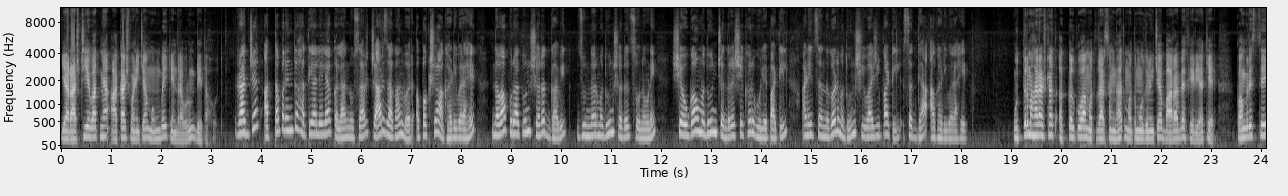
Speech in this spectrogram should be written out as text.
या राष्ट्रीय बातम्या आकाशवाणीच्या मुंबई केंद्रावरून देत आहोत. राज्यात आत्तापर्यंत हाती आलेल्या कलांनुसार चार जागांवर अपक्ष आघाडीवर आहेत. नवापुरातून शरद गावित जुन्नरमधून शरद सोनवणे शेवगावमधून चंद्रशेखर घुले पाटील आणि चंदगडमधून शिवाजी पाटील सध्या आघाडीवर आहेत. उत्तर महाराष्ट्रात अक्कलकुवा मतदारसंघात मतमोजणीच्या बाराव्या फेरीअखेर काँग्रेसचे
